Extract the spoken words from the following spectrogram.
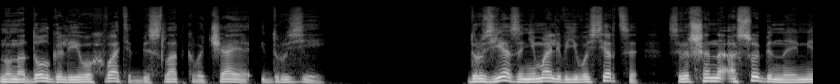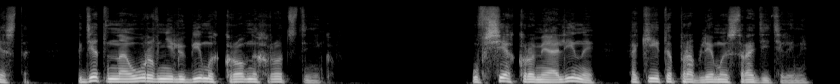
но надолго ли его хватит без сладкого чая и друзей? Друзья занимали в его сердце совершенно особенное место, где-то на уровне любимых кровных родственников. У всех, кроме Алины, какие-то проблемы с родителями.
